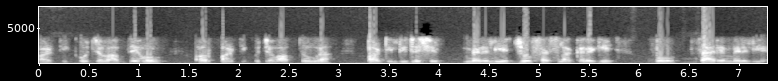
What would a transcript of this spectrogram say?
पार्टी को जवाब दे हूँ और पार्टी को जवाब दूँगा। पार्टी लीडरशिप मेरे लिए जो फैसला करेगी वो ज़ाहिर मेरे लिए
